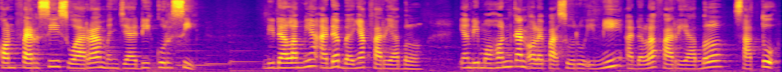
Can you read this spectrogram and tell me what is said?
konversi suara menjadi kursi di dalamnya ada banyak variabel. Yang dimohonkan oleh Pak Suru ini adalah variabel satu,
